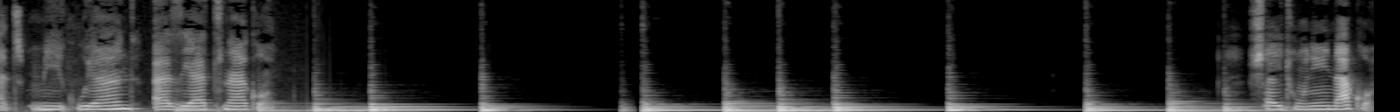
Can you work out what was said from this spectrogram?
فقط می‌گویند اذیت نکن. شیطونی نکن.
